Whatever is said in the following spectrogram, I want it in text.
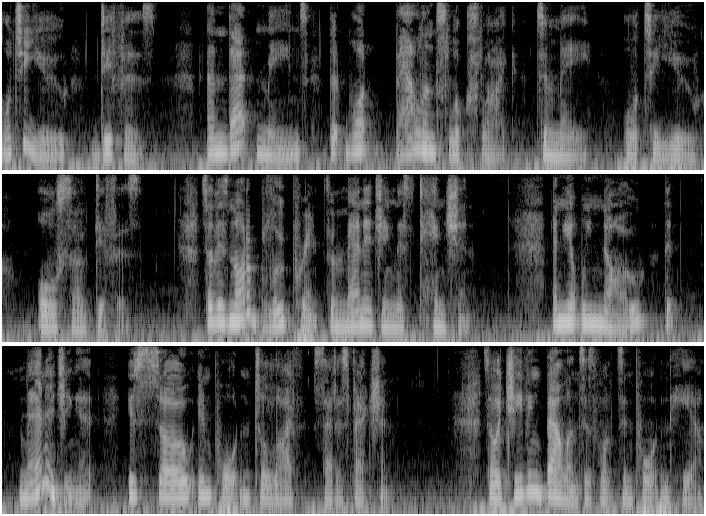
or to you differs, and that means that what balance looks like to me or to you also differs. So there's not a blueprint for managing this tension. And yet we know that managing it is so important to life satisfaction. So, achieving balance is what's important here.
